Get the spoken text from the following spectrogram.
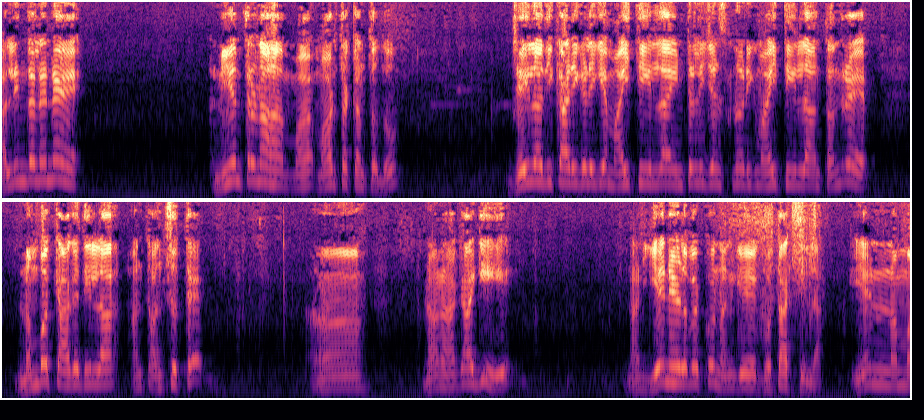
ಅಲ್ಲಿಂದಲೇ ನಿಯಂತ್ರಣ ಮಾಡ್ತಕ್ಕಂಥದ್ದು. ಜೈಲಧಿಕಾರಿಗಳಿಗೆ ಮಾಹಿತಿ ಇಲ್ಲ ಇಂಟೆಲಿಜೆನ್ಸ್ನವರಿಗೆ ಮಾಹಿತಿ ಇಲ್ಲ ಅಂತಂದ್ರೆ ನಂಬಕ್ಕಾಗೋದಿಲ್ಲ ಅಂತ ಅನ್ಸುತ್ತೆ. ನಾನು ಹಾಗಾಗಿ ನಾನು ಏನು ಹೇಳಬೇಕು ನನಗೆ ಗೊತ್ತಾಗ್ತಿಲ್ಲ. ಏನು ನಮ್ಮ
